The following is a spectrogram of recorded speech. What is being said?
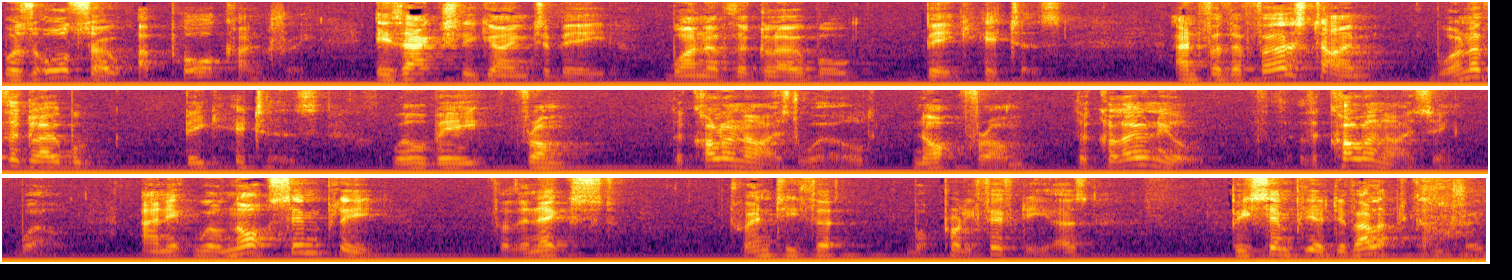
was also a poor country, is actually going to be one of the global big hitters. And for the first time, one of the global big hitters will be from the colonized world, not from the colonial, the colonizing. And it will not simply, for the next 20, 30, well, probably 50 years, be simply a developed country,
